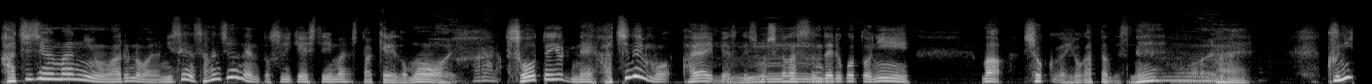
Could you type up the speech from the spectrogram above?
80万人を割るのは2030年と推計していましたけれども、はい、想定よりね、8年も早いペースで少子化が進んでいることに、まあ、ショックが広がったんですね。はい、国っ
